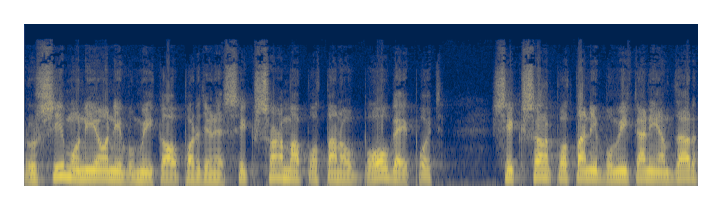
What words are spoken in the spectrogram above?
ઋષિ મુનિઓની ભૂમિકા ઉપર જેણે શિક્ષણમાં પોતાનો ભોગ આપ્યો છે, શિક્ષણ પોતાની ભૂમિકાની અંદર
